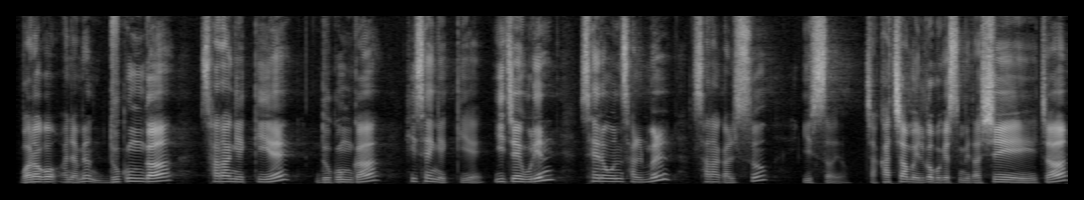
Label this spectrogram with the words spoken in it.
뭐라고 하냐면 누군가 사랑했기에 누군가 희생했기에 이제 우린 새로운 삶을 살아갈 수 있어요. 자, 같이 한번 읽어보겠습니다. 시작.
